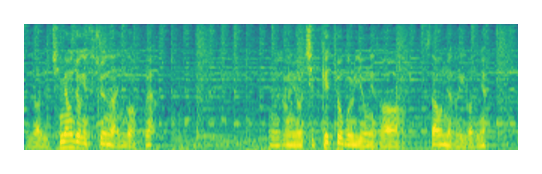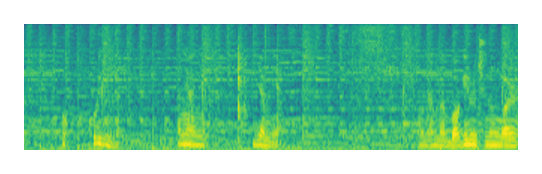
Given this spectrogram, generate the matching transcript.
그래도 아주 치명적인 수준은 아닌 것 같고요. 이 녀석은 이 집게 쪽을 이용해서 싸운 녀석이거든요. 오, 꼬리 든다. 아니야, 아니야. 미안. 오늘 한번 먹이를 주는 걸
